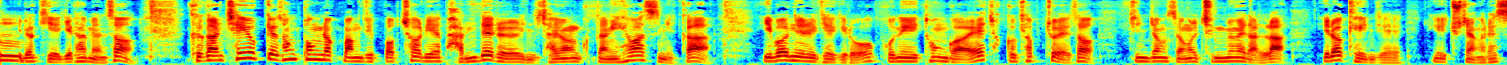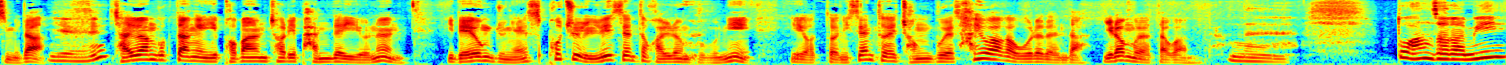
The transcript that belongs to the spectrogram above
음. 이렇게 얘기를 하면서 그간 체육계 성폭력 방지법 처리에 반대를 이제 자유한국당이 해왔으니까 이번 일을 계기로 본회의 통과에 적극 협조해서 진정성을 증명해달라 이렇게 이제 주장을 했습니다. 예. 자유한국당의 이 법안 처리 반대 이유는 이 내용 중에 스포츠 윤리센터 관련 부분이 이 어떤 이 센터의 정부의 사유화가 우려된다 이런 거였다고 합니다. 네. 또 한 사람이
